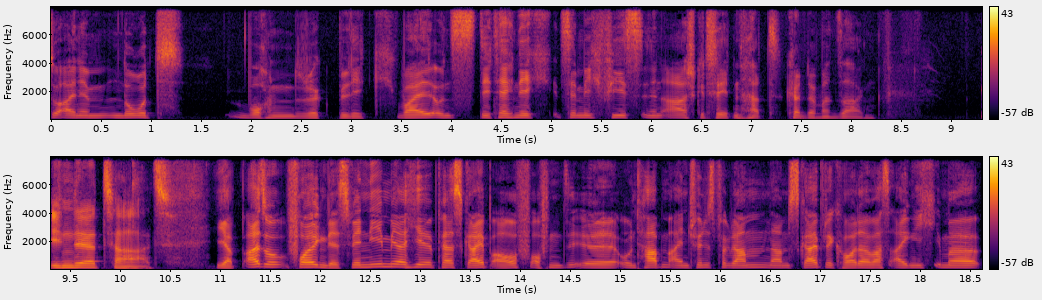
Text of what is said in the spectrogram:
Zu einem Notwochenrückblick, weil uns die Technik ziemlich fies in den Arsch getreten hat, könnte man sagen. In der Tat. Ja, also folgendes. Wir nehmen ja hier per Skype auf offen, äh, und haben ein schönes Programm namens Skype Recorder, was eigentlich immer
